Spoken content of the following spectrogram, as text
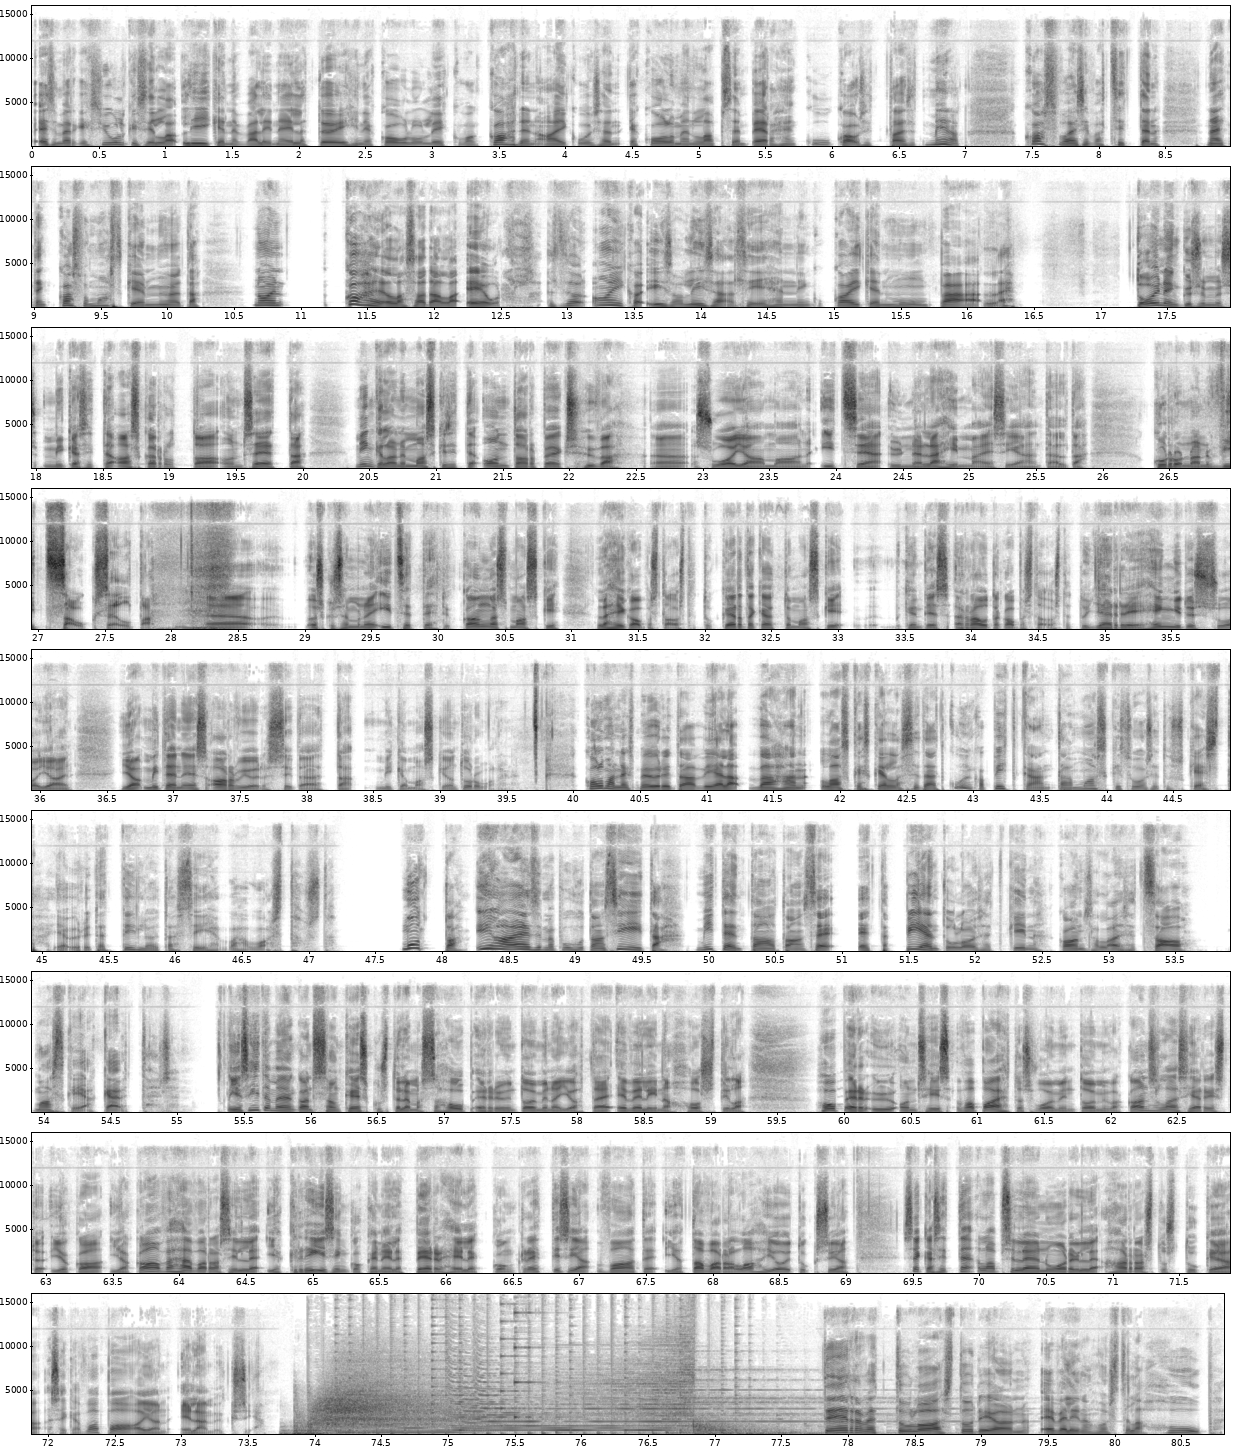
Esimerkiksi julkisilla liikennevälineillä töihin ja kouluun liikkuvan kahden aikuisen ja kolmen lapsen perheen kuukausittaiset menot kasvaisivat sitten näiden kasvomaskien myötä noin 200 eurolla. Se on aika iso lisä siihen niin kuin kaiken muun päälle. Toinen kysymys, mikä sitten askarruttaa, on se, että minkälainen maski sitten on tarpeeksi hyvä suojaamaan itseä ynnä lähimmäisiään tältä koronan vitsaukselta. olisiko semmoinen itse tehty kangasmaski, lähikaupasta ostettu kertakäyttömaski, kenties rautakaupasta ostettu järeä hengityssuojain, ja miten edes arvioida sitä, että mikä maski on turvallinen? Kolmanneksi me yritetään vielä vähän laskeskella sitä, että kuinka pitkään tämä maskisuositus kestää, ja yritettiin löytää siihen vähän vastausta. Mutta ihan ensin me puhutaan siitä, miten taataan se, että pientuloisetkin kansalaiset saa maskeja käyttöönsä. Ja siitä meidän kanssa on keskustelemassa Hope ryn toiminnanjohtaja Evelina Hostila. Hope ry on siis vapaaehtoisvoimin toimiva kansalaisjärjestö, joka jakaa vähävaraisille ja kriisin kokeneille perheille konkreettisia vaate- ja tavaralahjoituksia sekä sitten lapsille ja nuorille harrastustukea sekä vapaa-ajan elämyksiä. Tervetuloa studioon Evelina Hostila Hope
